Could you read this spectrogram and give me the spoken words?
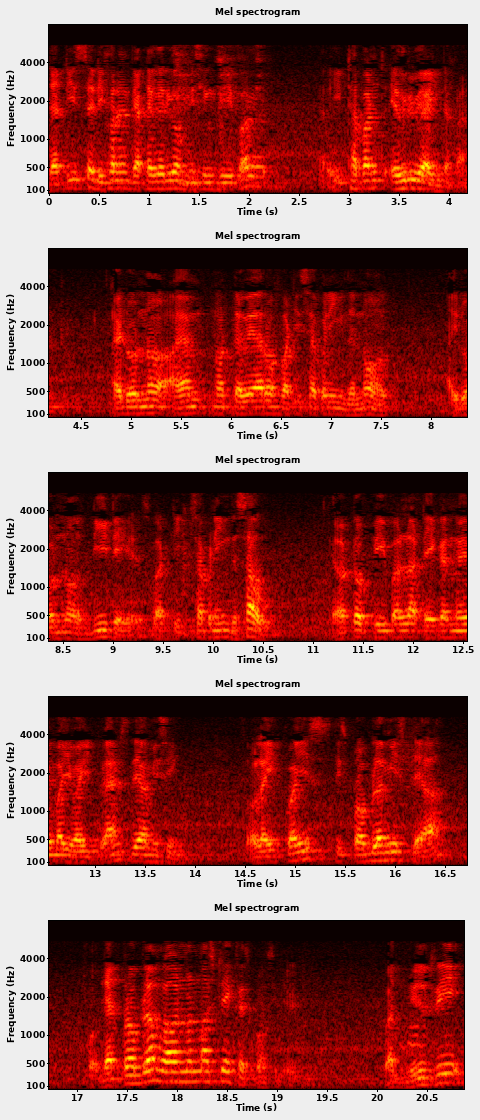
That is a different category of missing people. It happens everywhere in the country. I don't know, I am not aware of what is happening in the north. I don't know details, but it's happening in the south. A lot of people are taken away by white vans, they are missing. So likewise, this problem is there. For that problem, government must take responsibility. But military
